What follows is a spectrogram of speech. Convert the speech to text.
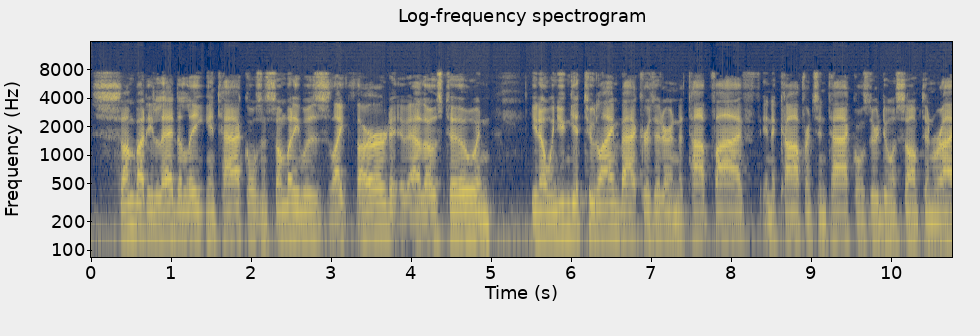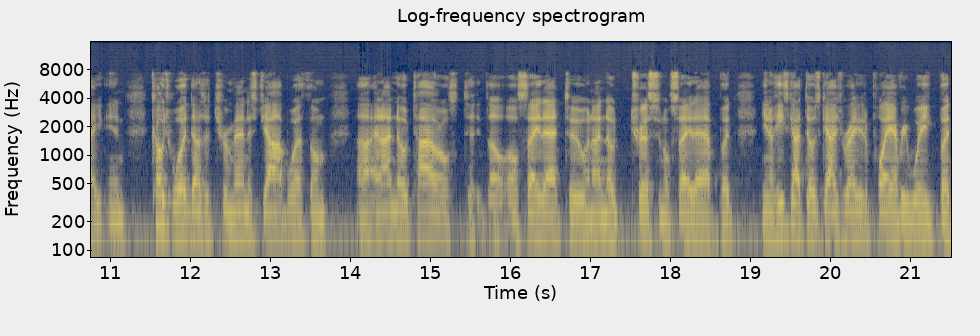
somebody led the league in tackles and somebody was like third out of those two. And, you know, when you can get two linebackers that are in the top five in the conference in tackles, they're doing something right. And Coach Wood does a tremendous job with them. Uh, and I know Tyler will, will, say that too. And I know Tristan will say that. But, you know, he's got those guys ready to play every week. But,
